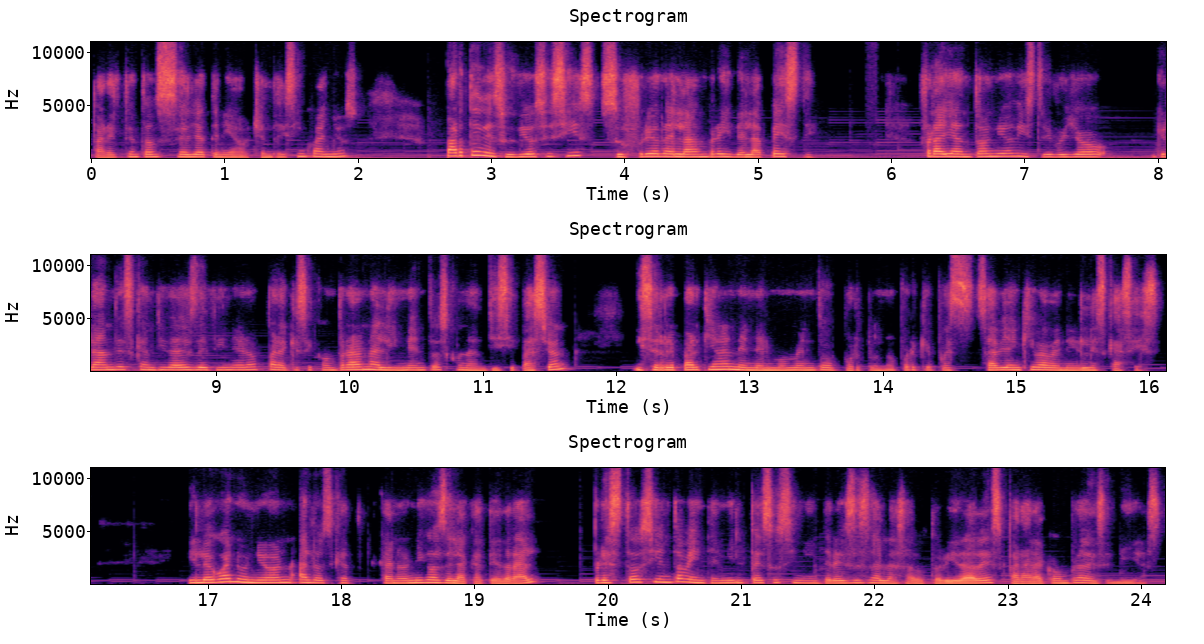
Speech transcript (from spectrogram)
para este entonces él ya tenía 85 años, parte de su diócesis sufrió del hambre y de la peste. Fray Antonio distribuyó grandes cantidades de dinero para que se compraran alimentos con anticipación y se repartieran en el momento oportuno, porque pues sabían que iba a venir la escasez y luego en unión a los canónigos de la catedral, prestó 120 mil pesos sin intereses a las autoridades para la compra de semillas.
